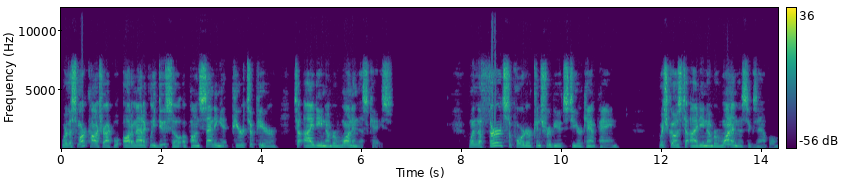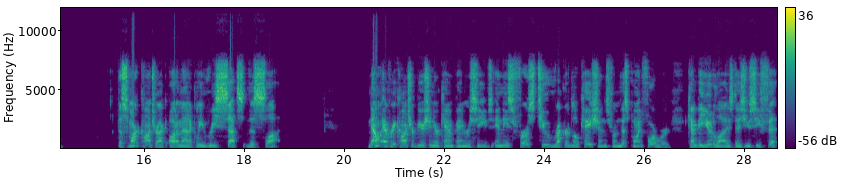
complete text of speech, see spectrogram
where the smart contract will automatically do so upon sending it peer-to-peer to ID number one in this case. When the third supporter contributes to your campaign, which goes to ID number one in this example, the smart contract automatically resets this slot. Now every contribution your campaign receives in these first two record locations from this point forward can be utilized as you see fit.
